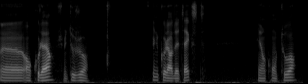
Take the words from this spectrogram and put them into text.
euh, en couleur, je mets toujours une couleur de texte, et en contour, 100.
